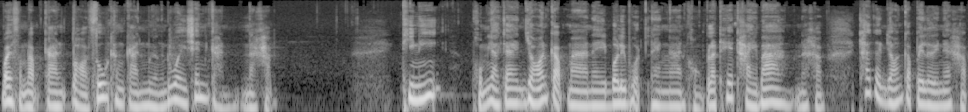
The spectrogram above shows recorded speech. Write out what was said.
ไว้สำหรับการต่อสู้ทางการเมืองด้วยเช่นกัน นะครับ ทีนี้ผมอยากจะย้อนกลับมาในบริบทแรงงานของประเทศไทยบ้างนะครับ ถ้าเกิดย้อนกลับไปเลยนี่ยครับ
